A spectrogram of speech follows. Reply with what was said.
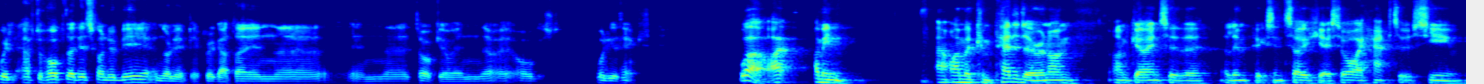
will have to hope that it's going to be an Olympic regatta in uh, in uh, Tokyo in uh, August. What do you think? Well, I I mean, I'm a competitor, and I'm I'm going to the Olympics in Tokyo, so I have to assume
